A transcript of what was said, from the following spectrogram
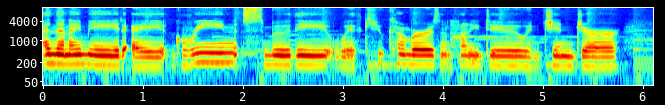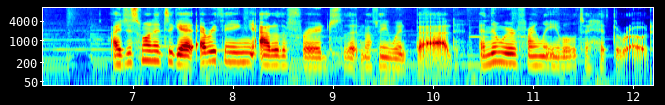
And then I made a green smoothie with cucumbers and honeydew and ginger. I just wanted to get everything out of the fridge so that nothing went bad. And then we were finally able to hit the road.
